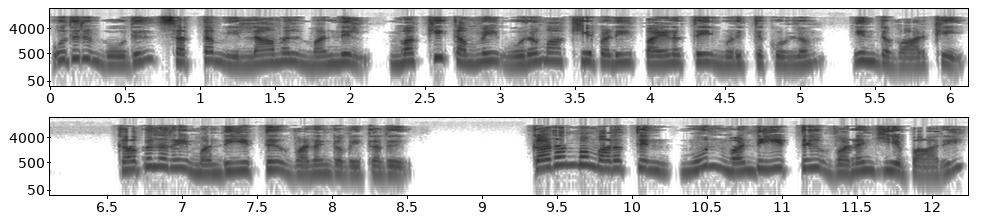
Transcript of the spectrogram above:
உதிரும்போது சத்தம் இல்லாமல் மண்ணில் மக்கி தம்மை உரமாக்கியபடி பயணத்தை முடித்துக் கொள்ளும் இந்த வாழ்க்கை கபிலரை மண்டியிட்டு வணங்க வைத்தது. கடம்ப மரத்தின் முன் மண்டியிட்டு வணங்கிய பாரி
